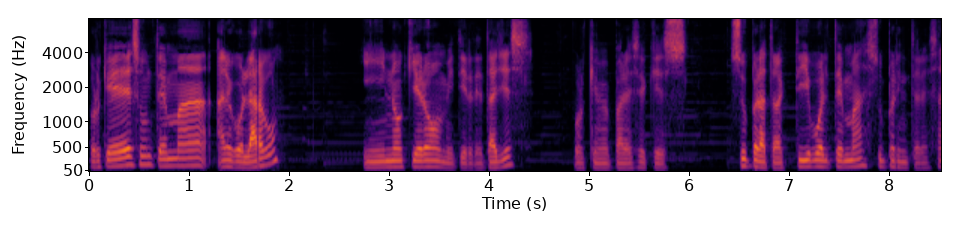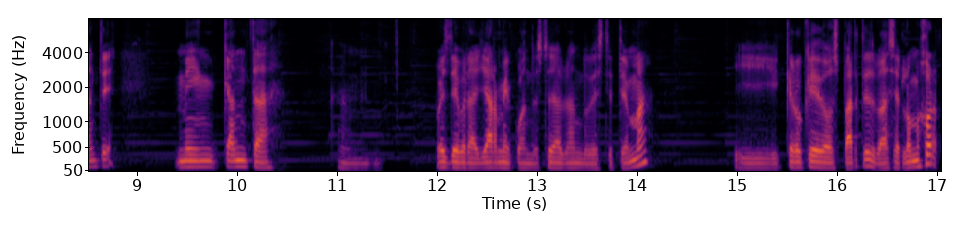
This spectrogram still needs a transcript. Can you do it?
porque es un tema algo largo y no quiero omitir detalles, porque me parece que es súper atractivo el tema, súper interesante. Me encanta um, pues debrayarme cuando estoy hablando de este tema y creo que dos partes va a ser lo mejor.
